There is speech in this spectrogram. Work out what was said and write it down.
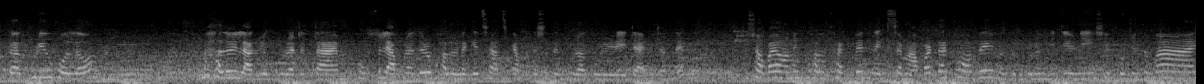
ঘোরাঘুরিও হলো। ভালোই লাগল পুরোটা টাইম হোপফুলি আপনাদেরও ভালো লেগেছে আজকে আমাদের সাথে ঘোরাঘুরির এই টাইমটাতে তো সবাই অনেক ভালো থাকবেন। নেক্সট টাইম আবার দেখা হবে। নতুন কোনো ভিডিও নিয়ে, সে পর্যন্ত বাই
